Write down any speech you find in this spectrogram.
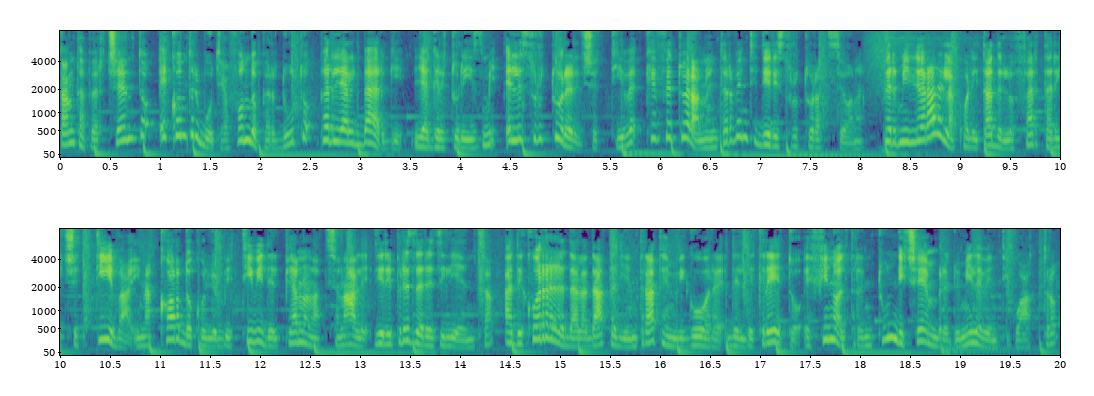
80% e contributi a fondo perduto per gli alberghi, gli agriturismi e le strutture ricettive che effettueranno interventi di ristrutturazione. Per migliorare la qualità dell'offerta ricettiva in accordo con gli obiettivi del Piano Nazionale di Ripresa e Resilienza, a decorrere dalla data di entrata in vigore del decreto e fino al 31 dicembre 2024,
